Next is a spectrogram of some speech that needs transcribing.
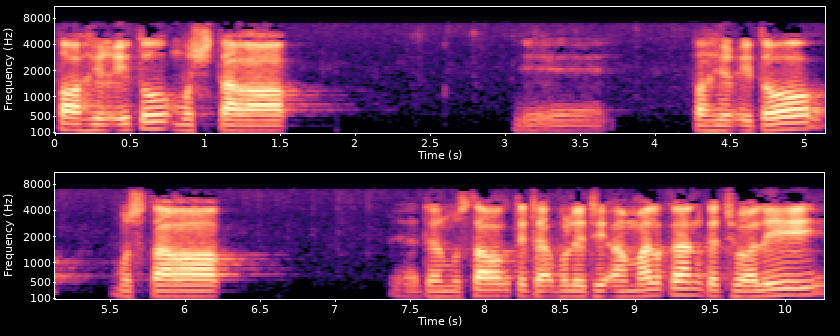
tahir itu mustarak. Tahir itu mustarak. Ya, dan mustarak tidak boleh diamalkan kecuali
